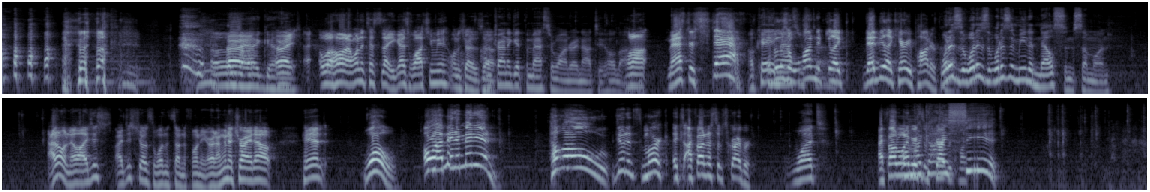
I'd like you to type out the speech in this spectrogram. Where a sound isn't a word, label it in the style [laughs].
oh all my god. all right. Well, hold on. I want to test this out. You guys watching me? I want to try this out. I'm trying to get the master wand right now too. Hold on. Hold on. Master staff. Okay, If it was a master wand, it'd be like that'd be like Harry Potter. What crap. is what is what does it mean to Nelson someone? I don't know. I just I just chose the one that sounded funny. All right, I'm gonna try it out. And whoa! Oh, I made a minion. Hello, dude. It's Mark. It's I found a subscriber. What? I found one Oh of your subscribers. my god, I see it.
